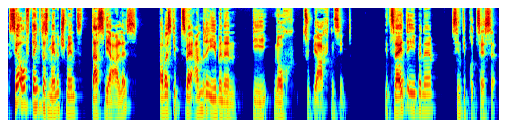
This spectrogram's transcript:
Sehr oft denkt das Management, das wäre alles, aber es gibt zwei andere Ebenen, die noch zu beachten sind. Die zweite Ebene sind die Prozesse.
